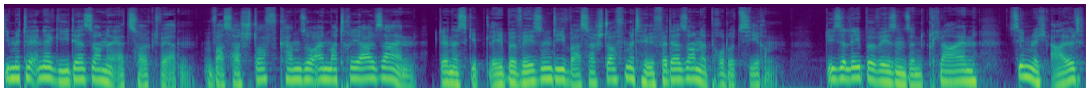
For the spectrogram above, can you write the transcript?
die mit der Energie der Sonne erzeugt werden. Wasserstoff kann so ein Material sein, denn es gibt Lebewesen, die Wasserstoff mit Hilfe der Sonne produzieren. Diese Lebewesen sind klein, ziemlich alt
